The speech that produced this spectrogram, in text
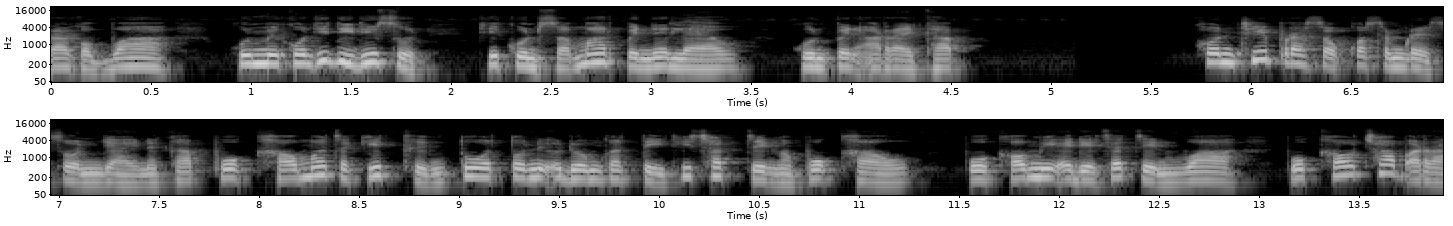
ราวกับว่า คุณเป็นคนที่ดีที่สุด ที่คุณสามารถเป็นได้แล้ว คุณเป็นอะไรครับ คนที่ประสบความสำเร็จส่วนใหญ่นะครับ พวกเขามักจะคิดถึงตัวตนในอุดมคติที่ชัดเจนของพวกเขา วกเขามีไอเดียชัดเจนว่า พวกเขาชอบอะไร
